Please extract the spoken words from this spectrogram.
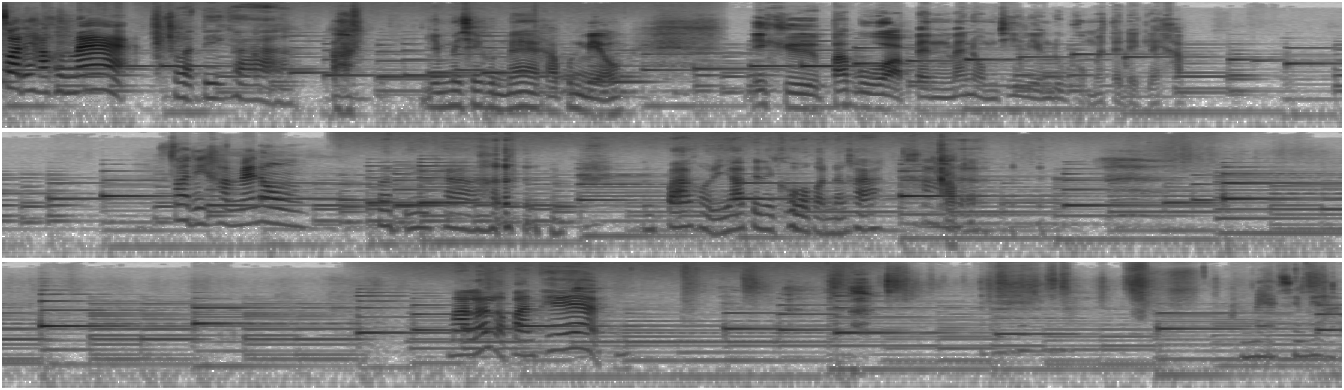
สวัสดีค่ะคุณแม่ สวัสดีค่ะอะ นี่ไม่ใช่คุณแม่ครับ คุณเหมียว นี่คือป้าบัวเป็นแม่นมที่เลี้ยงดูผมมาแต่เด็กเลยครับ สวัสดีค่ะแม่นม สวัสดีค่ะ คุณป้าขออนุญาตเป็นในครัวก่อนนะคะ ครับ มาแล้วเหรอปานเทพ คุณแม่ใช่ไหมคะ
